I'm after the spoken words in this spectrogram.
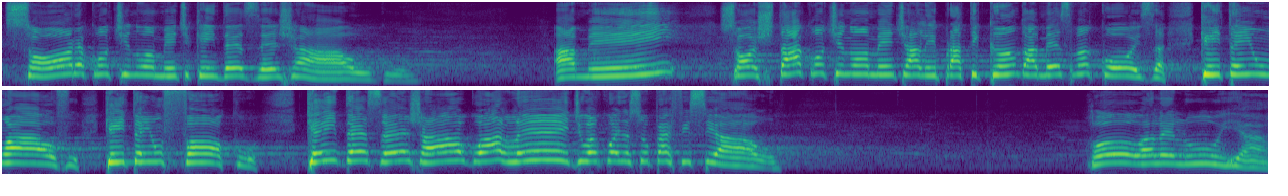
Só ora continuamente quem deseja algo. Amém? só está continuamente ali praticando a mesma coisa. Quem tem um alvo, quem tem um foco, quem deseja algo além de uma coisa superficial. Oh, aleluia.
